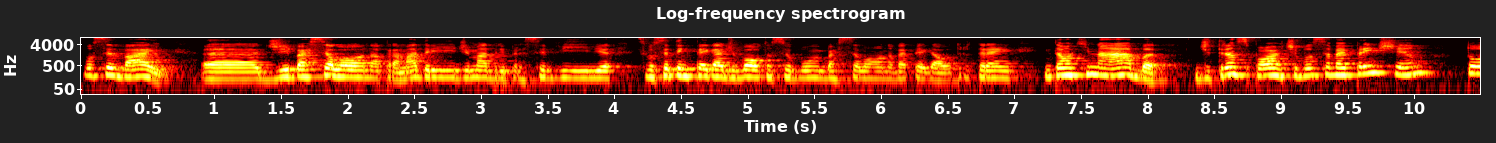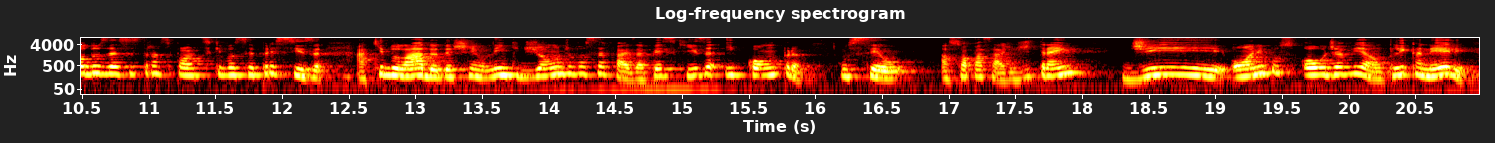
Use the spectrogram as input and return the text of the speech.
Você vai uh, de Barcelona para Madrid, de Madrid para Sevilha. Se você tem que pegar de volta seu voo em Barcelona, vai pegar outro trem. Então aqui na aba de transporte você vai preenchendo todos esses transportes que você precisa. Aqui do lado eu deixei um link de onde você faz a pesquisa e compra o seu a sua passagem de trem, de ônibus ou de avião. Clica nele,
